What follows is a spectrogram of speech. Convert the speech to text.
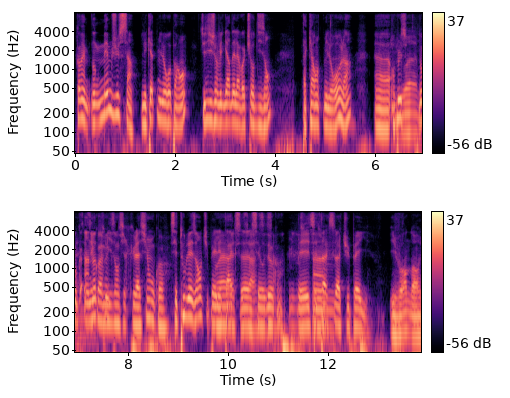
Quand même. Donc, même juste ça, les 4 000 euros par an, tu dis j'ai envie de garder la voiture 10 ans, t'as 40 000 euros là. Euh, en plus, Ouais, donc un c'est autre quoi, truc, mise en circulation ou quoi? C'est tous les ans, tu payes les taxes c'est euh, ça, CO2 c'est ça. quoi. Mais ces Euh, taxes-là que tu payes, ils vont rentrer dans,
